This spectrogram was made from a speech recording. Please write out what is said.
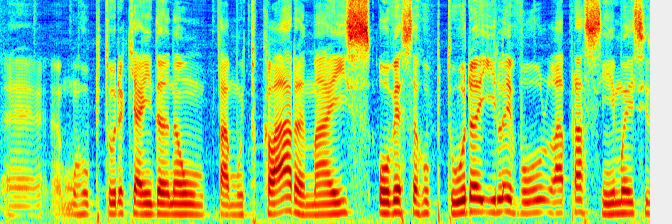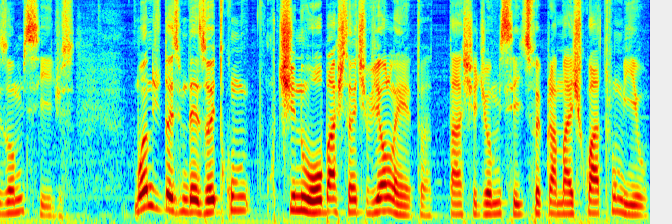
É uma ruptura que ainda não está muito clara, mas houve essa ruptura e levou lá para cima esses homicídios. O ano de 2018 continuou bastante violento, a taxa de homicídios foi para mais de 4 mil,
